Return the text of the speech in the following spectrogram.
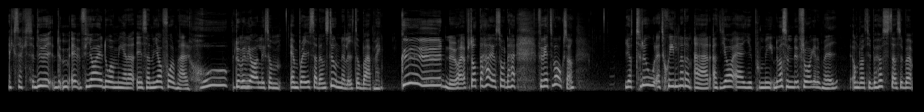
Exakt. Du, du, eh, för jag är då mera, i- sen när jag får de här "Hå", då vill jag liksom embracea den stunden lite och bara men gud nu har jag förstått det här, jag såg det här. För vet du vad också? Jag tror att skillnaden är att jag är ju på min, det var som du frågade mig om det var typ i höstas, jag bara,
